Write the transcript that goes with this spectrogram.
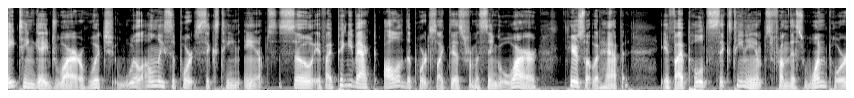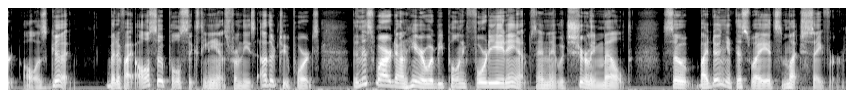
18 gauge wire, which will only support 16 amps. So if I piggybacked all of the ports like this from a single wire, here's what would happen. If I pulled 16 amps from this one port, all is good. But if I also pull 16 amps from these other two ports, then this wire down here would be pulling 48 amps and it would surely melt. So by doing it this way, it's much safer.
